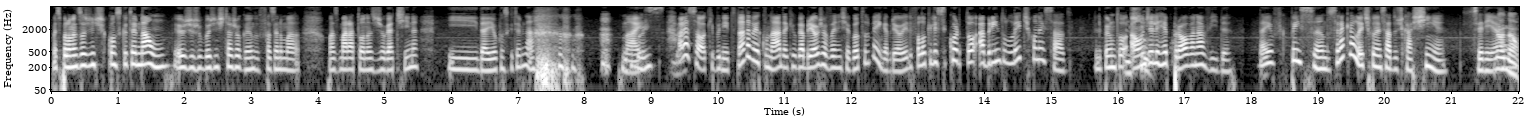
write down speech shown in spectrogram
Mas pelo menos a gente conseguiu terminar um. Eu e o Jujuba a gente tá jogando, fazendo uma, umas maratonas de jogatina. E daí eu consegui terminar. Mas, olha só que bonito. Nada a ver com nada que o Gabriel Giovanni chegou. Tudo bem, Gabriel. Ele falou que ele se cortou abrindo leite condensado. Ele perguntou Isso- aonde ele reprova na vida. Daí eu fico pensando, será que é o leite condensado de caixinha? Seria Não, um- não,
